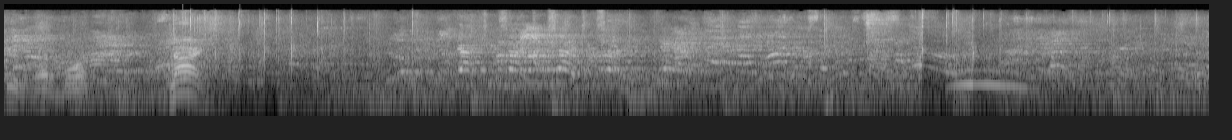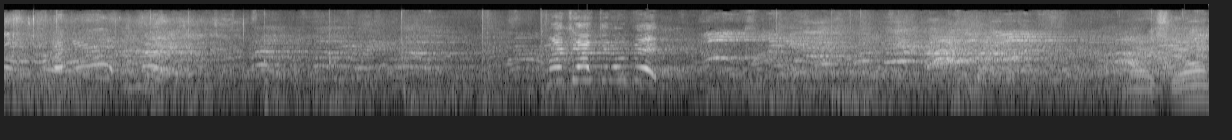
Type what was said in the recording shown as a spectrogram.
Shoot, that a boy. Nice. Nice, Dylan.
